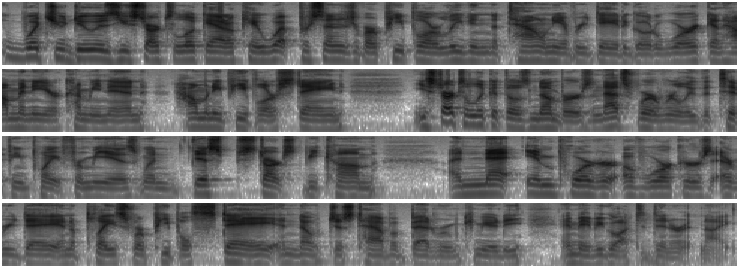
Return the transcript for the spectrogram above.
what you do is you start to look at okay, what percentage of our people are leaving the town every day to go to work, and how many are coming in, how many people are staying. You start to look at those numbers, and that's where really the tipping point for me is when this starts to become a net importer of workers every day in a place where people stay and don't just have a bedroom community and maybe go out to dinner at night.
